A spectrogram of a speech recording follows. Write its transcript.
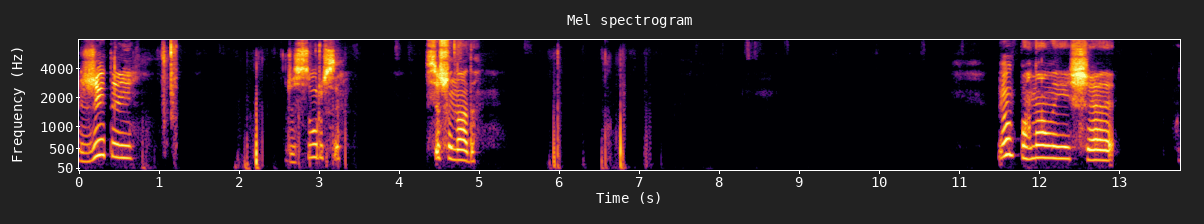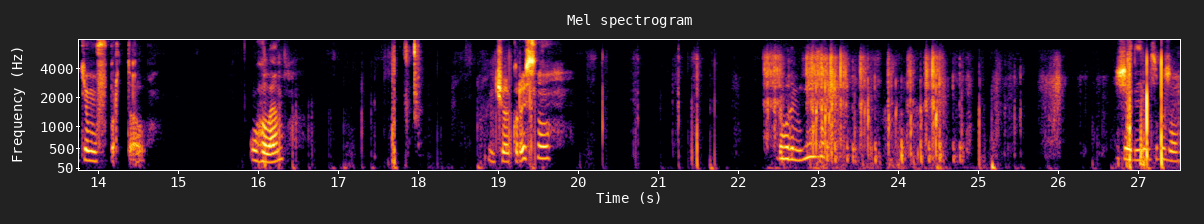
Жителі, ресурси. Все, що треба. Ну, погнали ще ходімо в портал. У голем. Нічого корисного. Добудемо їжу. Жителі не забажай.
